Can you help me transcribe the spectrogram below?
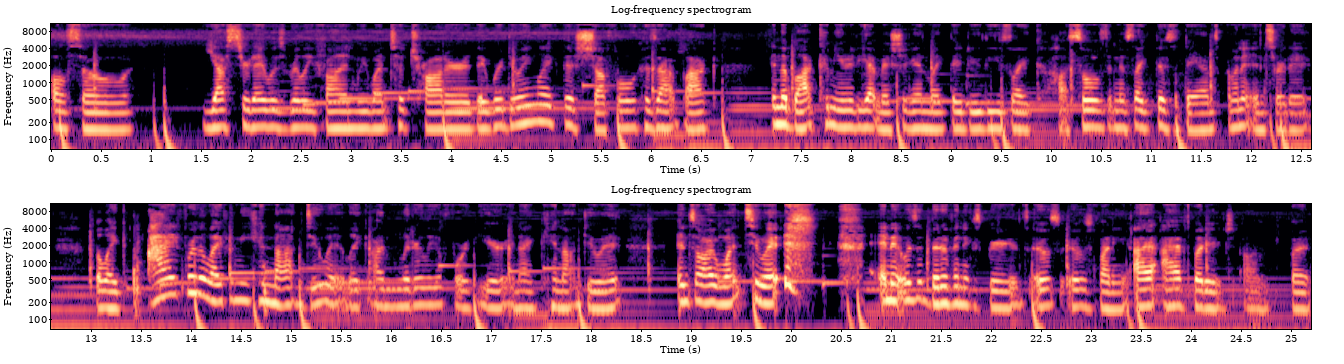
also yesterday was really fun. We went to Trotter. They were doing like this shuffle because at Black in the black community at Michigan, like they do these like hustles and it's like this dance. I'm gonna insert it. But like I for the life of me cannot do it. Like I'm literally a fourth year and I cannot do it. And so I went to it and it was a bit of an experience. It was it was funny. I, I have footage, um, but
